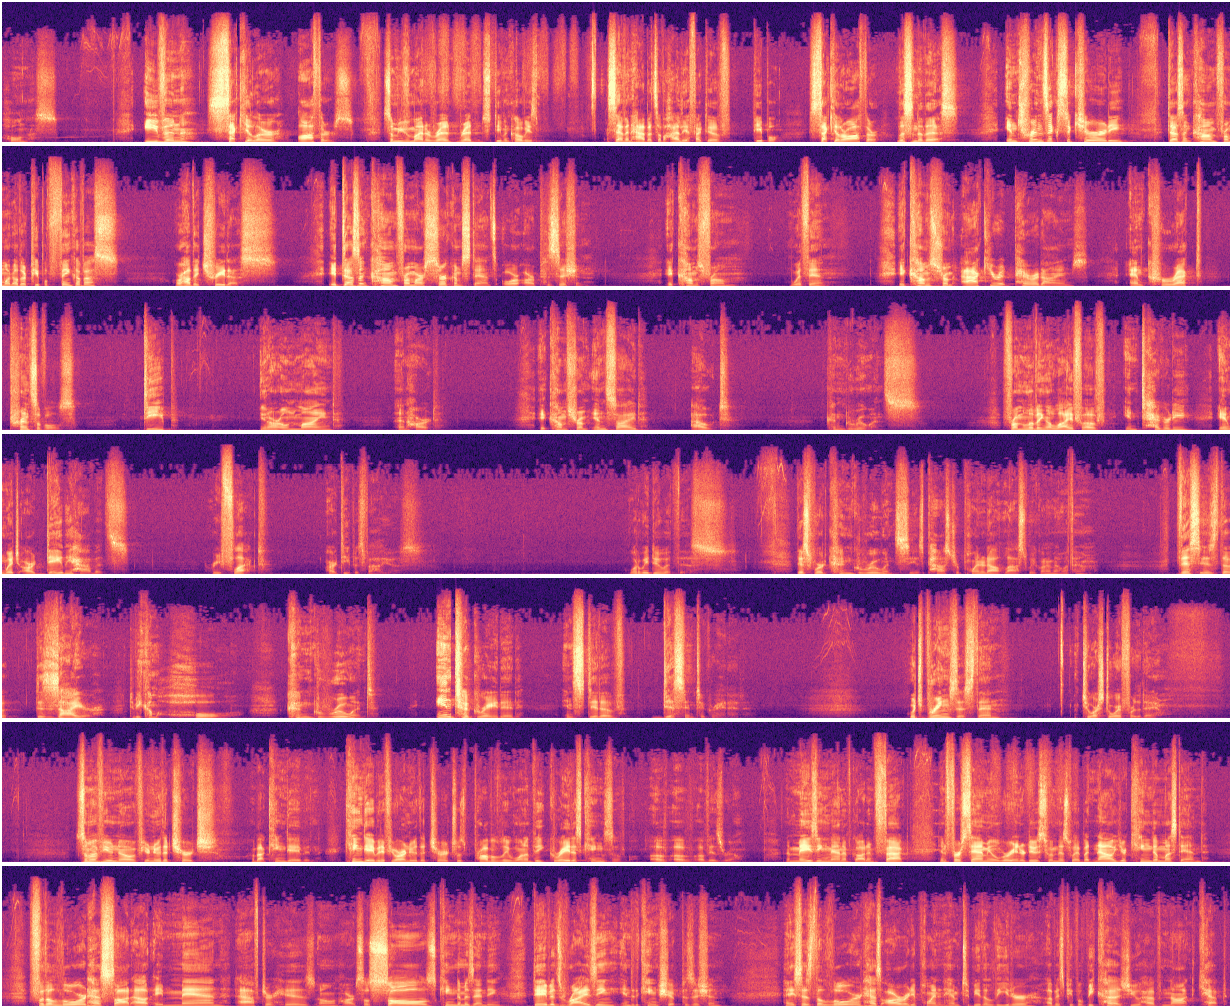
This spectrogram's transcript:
wholeness. Even secular authors, some of you might have read, read Stephen Covey's Seven Habits of a Highly Effective People. Secular author, listen to this. Intrinsic security doesn't come from what other people think of us or how they treat us. It doesn't come from our circumstance or our position. It comes from within. It comes from accurate paradigms and correct principles deep in our own mind and heart. It comes from inside out congruence, from living a life of integrity in which our daily habits reflect our deepest values. What do we do with this? this word congruency, as Pastor pointed out last week when I met with him. This is the desire to become whole, congruent, integrated instead of disintegrated. Which brings us then to our story for the day. Some of you know, if you're new to the church, about King David. King David, if you are new to the church, was probably one of the greatest kings of of, of, of Israel. An amazing man of God. In fact, in 1 Samuel, we're introduced to him this way But now your kingdom must end. For the Lord has sought out a man after his own heart. So Saul's kingdom is ending. David's rising into the kingship position. And he says, The Lord has already appointed him to be the leader of his people because you have not kept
